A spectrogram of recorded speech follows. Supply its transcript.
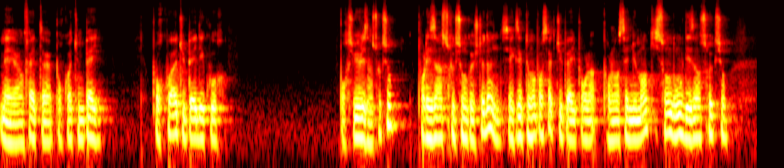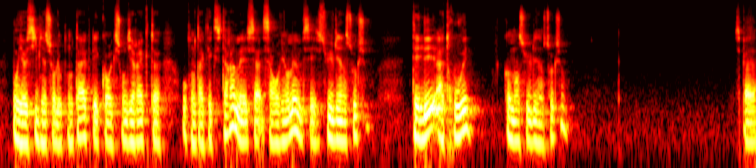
mais en fait, euh, pourquoi tu me payes? Pourquoi tu payes des cours? Pour suivre les instructions. Pour les instructions que je te donne. C'est exactement pour ça que tu payes, pour l'enseignement, qui sont donc des instructions. Bon, il y a aussi bien sûr le contact, les corrections directes au contact, etc. Mais ça, revient au même, c'est suivre les instructions. T'aider à trouver comment suivre les instructions. C'est pas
